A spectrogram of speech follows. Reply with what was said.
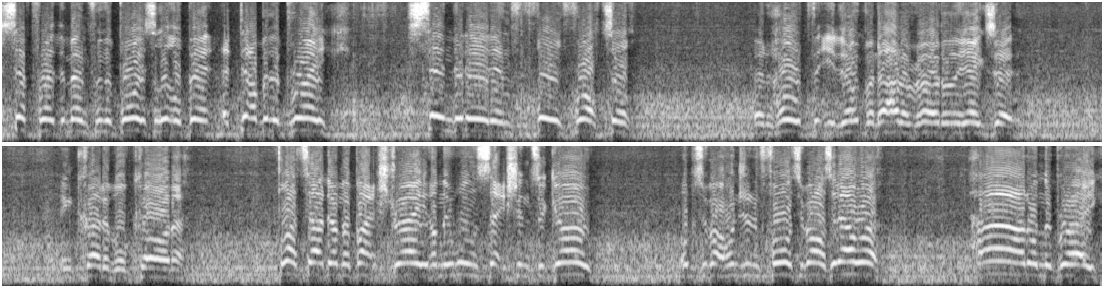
separate the men from the boys a little bit, a dab of the brake, send it in in full throttle, and hope that you don't run out of road on the exit. Incredible corner. Flat out down the back straight, only one section to go, up to about 140 miles an hour, hard on the brake,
